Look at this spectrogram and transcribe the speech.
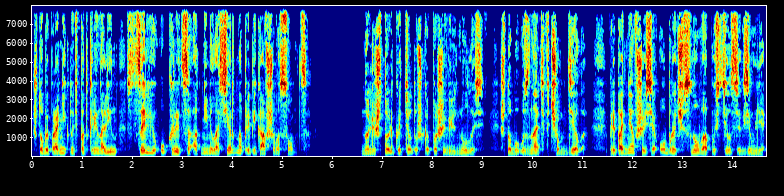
чтобы проникнуть под кринолин с целью укрыться от немилосердно припекавшего солнца. Но лишь только тетушка пошевельнулась, чтобы узнать, в чем дело, приподнявшийся обруч снова опустился к земле.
